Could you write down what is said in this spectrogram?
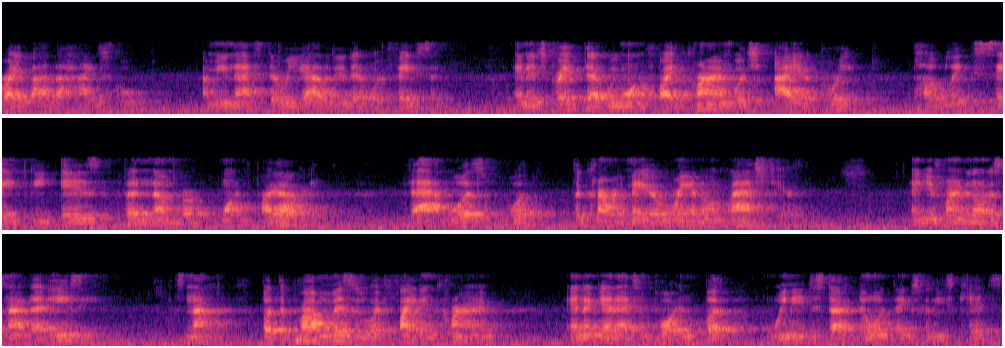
right by the high school. I mean, that's the reality that we're facing. And it's great that we want to fight crime, which I agree. Public safety is the number one priority. That was what the current mayor ran on last year. And you're finding out it's not that easy. It's not. But the problem is, is we're fighting crime, and again, that's important, but we need to start doing things for these kids.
